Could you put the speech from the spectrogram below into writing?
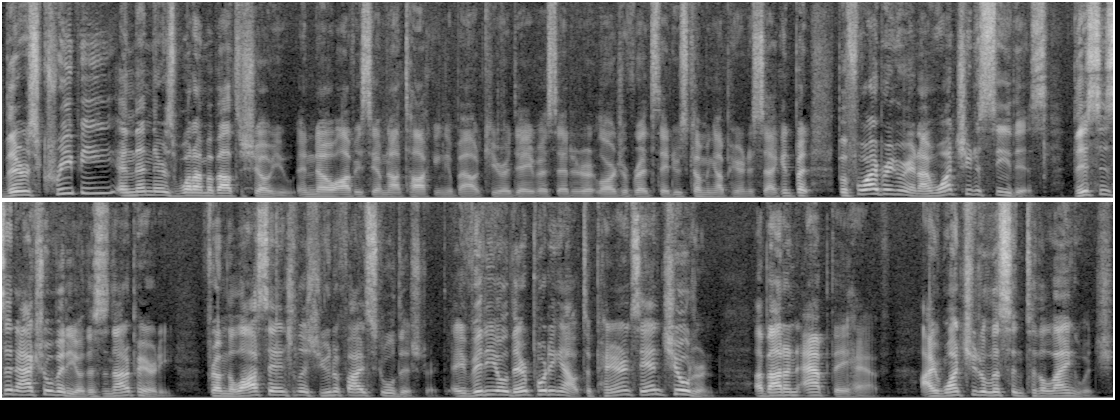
There's creepy, and then there's what I'm about to show you. And no, obviously, I'm not talking about Kira Davis, editor at large of Red State, who's coming up here in a second. But before I bring her in, I want you to see this. This is an actual video, this is not a parody, from the Los Angeles Unified School District. A video they're putting out to parents and children about an app they have. I want you to listen to the language.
